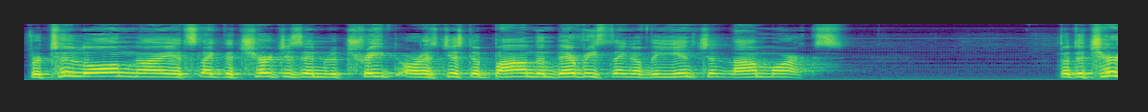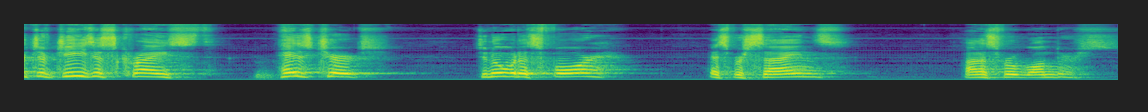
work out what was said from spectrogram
For too long now, it's like the church is in retreat or has just abandoned everything of the ancient landmarks. But the church of Jesus Christ, His church, do you know what it's for? It's for signs and it's for wonders.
